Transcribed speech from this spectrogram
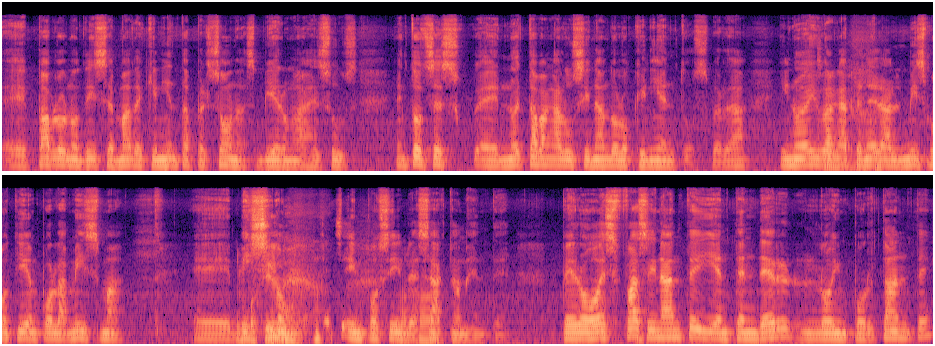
eh, Pablo nos dice, más de 500 personas vieron a Jesús. Entonces eh, no estaban alucinando los 500, ¿verdad? Y no iban a tener al mismo tiempo la misma eh, visión. imposible, exactamente. Pero es fascinante y entender lo importante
